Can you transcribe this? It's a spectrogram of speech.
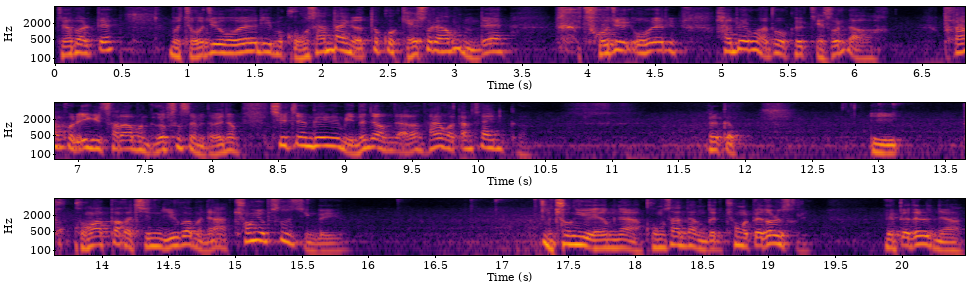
제가 볼 때, 뭐, 조지 오웰이 뭐 공산당이 어떻고 개소리 하고 있는데, 조지 오웰이 할배고 와도 그 개소리다. 프랑코를 이길 사람은 없었습니다. 왜냐면 실전 경험이 있느냐 없느냐는 하늘과 땅 차이니까. 그러니까, 이 공화파가 진 이유가 뭐냐? 총이 없어서 진 거예요. 총이 왜 없냐? 공산당들이 총을 빼돌려서 그래. 왜 빼돌렸냐?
